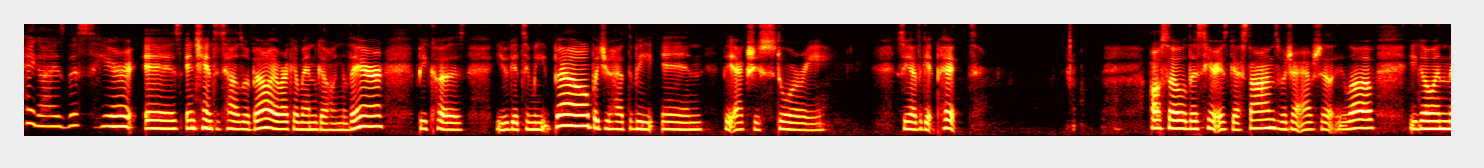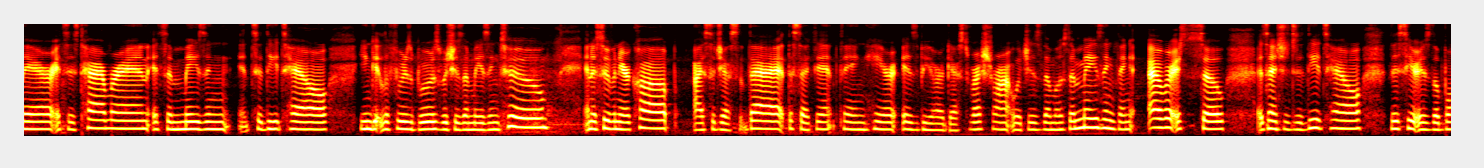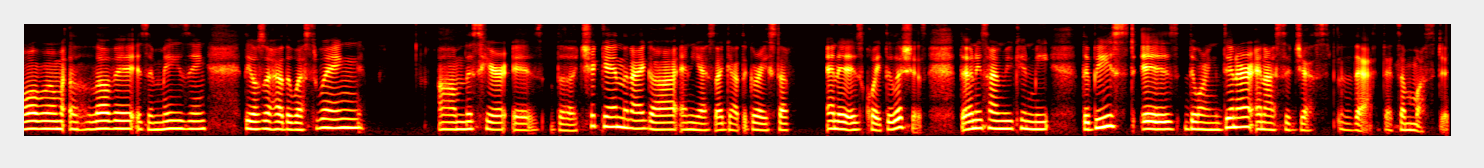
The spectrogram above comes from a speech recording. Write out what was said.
Hey guys, this here is Enchanted Tales with Belle. I recommend going there because you get to meet Belle, but you have to be in the actual story. So you have to get picked. Also, this here is Gaston's, which I absolutely love. You go in there, it's his tavern. It's amazing to detail. You can get LeFou's Brews, which is amazing too. And a souvenir cup. I suggest that. The second thing here is Be Our Guest Restaurant, which is the most amazing thing ever. It's so attention to detail. This here is the ballroom. I love it. It's amazing. They also have the West Wing. Um, this here is the chicken that I got. And yes, I got the gray stuff. And it is quite delicious. The only time you can meet the beast is during dinner. And I suggest that. That's a must.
